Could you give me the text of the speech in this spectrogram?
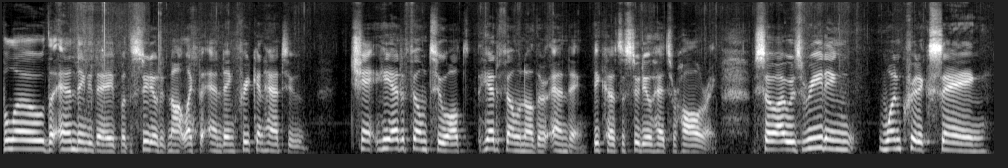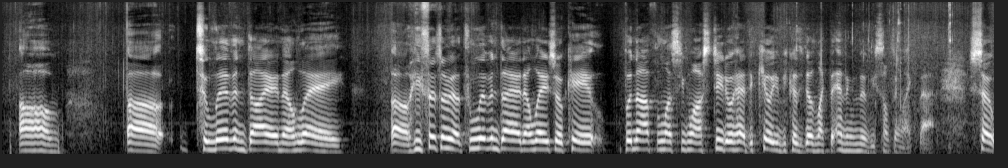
blow the ending today, but the studio did not like the ending. Friedkin had to he had to film two he had to film another ending because the studio heads were hollering. So I was reading one critic saying, um, uh, to live and die in LA, uh, he said something about to live and die in LA is okay, but not unless you want a studio head to kill you because he doesn't like the ending of the movie, something like that. So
